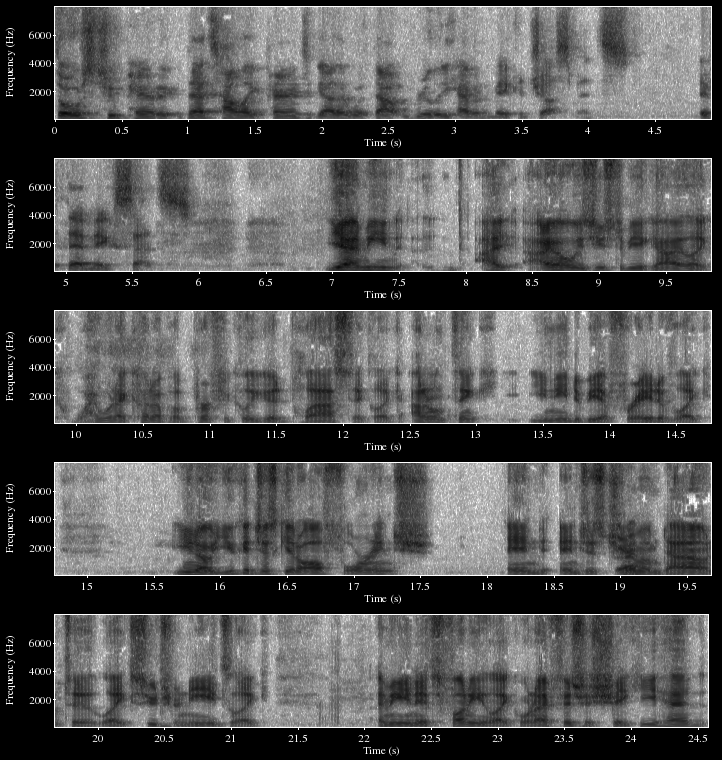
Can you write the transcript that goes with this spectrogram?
those two paired. That's how like pairing together without really having to make adjustments, if that makes sense. Yeah, I mean, I I always used to be a guy like, why would I cut up a perfectly good plastic? Like, I don't think you need to be afraid of like you know, you could just get all four inch and and just trim yeah. them down to like suit your needs. Like I mean, it's funny. Like when I fish a shaky head,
